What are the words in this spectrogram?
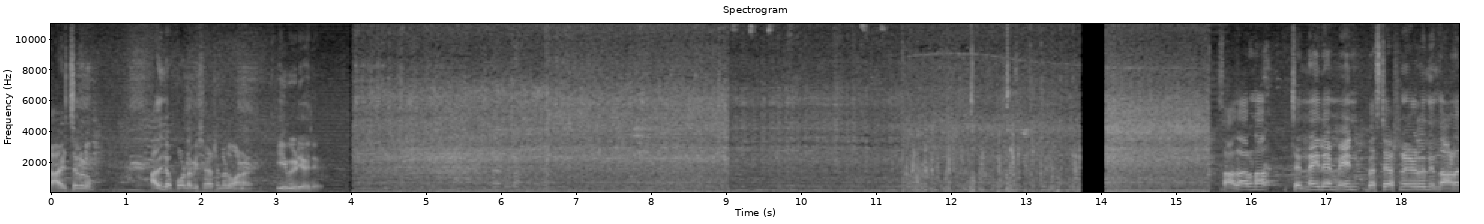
കാഴ്ചകളും അതിന്റെ ഒപ്പമുള്ള വിശേഷങ്ങളുമാണ് ഈ വീഡിയോയിൽ സാധാരണ ചെന്നൈയിലെ മെയിൻ ബസ് സ്റ്റേഷനുകളിൽ നിന്നാണ്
